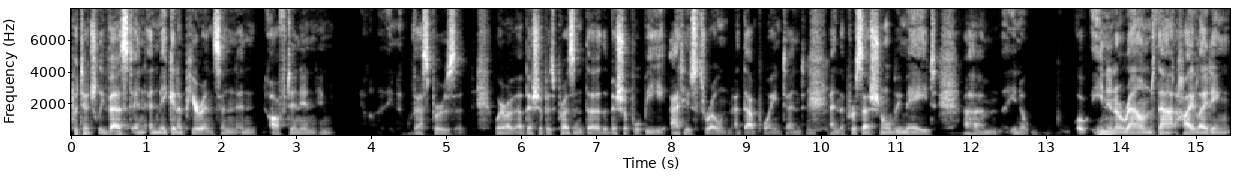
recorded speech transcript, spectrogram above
potentially vest and, and make an appearance and, and often in, in Vespers, where a, bishop is present, the, the bishop will be at his throne at that point, and mm-hmm. and the procession will be made, um, you know, in and around that, highlighting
